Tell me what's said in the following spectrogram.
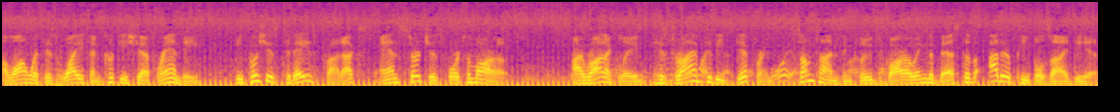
along with his wife and cookie chef Randy, he pushes today's products and searches for tomorrow's. Ironically, his drive to be different sometimes includes borrowing the best of other people's ideas.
